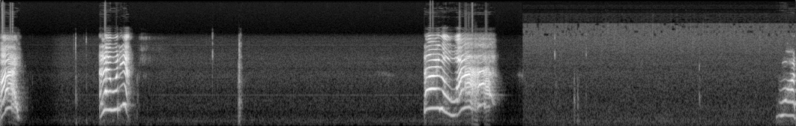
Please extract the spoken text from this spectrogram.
ไอ้ยอะไรวะเนี่ย ได้เหรอวะ วอด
